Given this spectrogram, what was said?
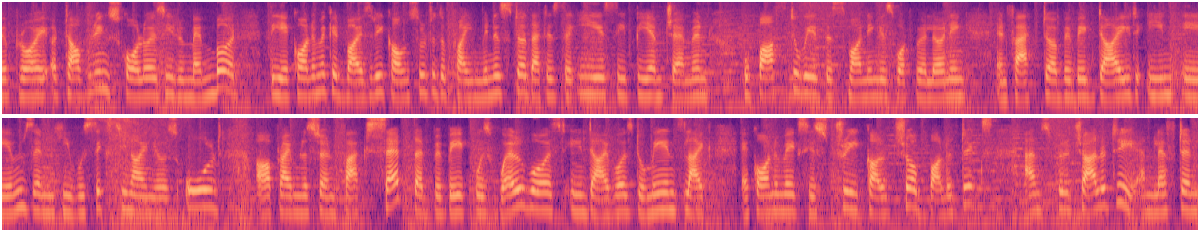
Debroy a towering scholar as he remembered the Economic Advisory Council to the Prime Minister, that is the EACPM chairman who passed away this morning is what we're learning. In fact, uh, Bibek died in AIIMS and he was 69 years old. Uh, Prime Minister, in fact, said that Bibek was well versed in diverse domains like economics, history, culture, politics, and spirituality, and left an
